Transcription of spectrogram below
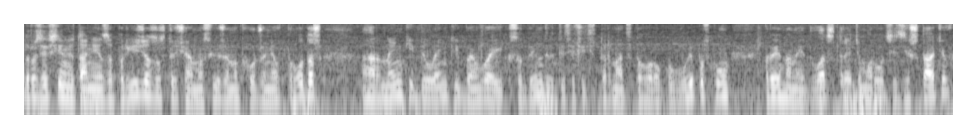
Друзі, всім вітання із Запоріжжя. Зустрічаємо свіже надходження в продаж. Гарненький біленький BMW X1 2014 року випуску. Пригнаний у 23-му році зі штатів.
